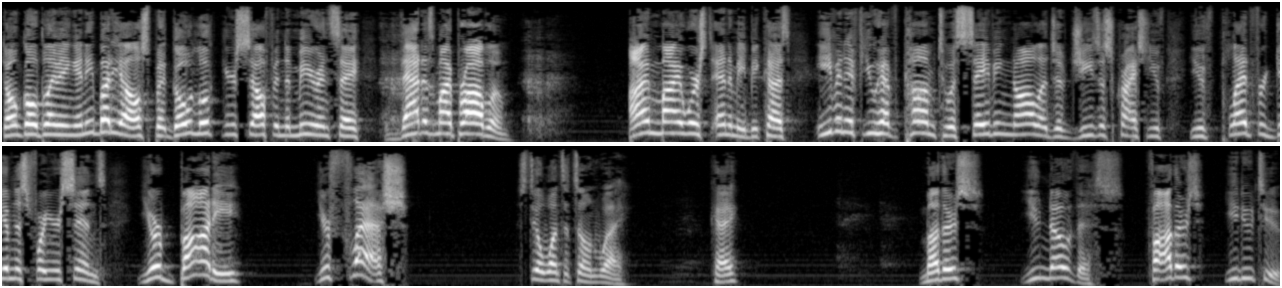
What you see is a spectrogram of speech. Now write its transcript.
Don't go blaming anybody else, but go look yourself in the mirror and say, That is my problem. I'm my worst enemy because even if you have come to a saving knowledge of Jesus Christ, you've, you've pled forgiveness for your sins, your body, your flesh, still wants its own way. Okay? Mothers, you know this. Fathers, you do too.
